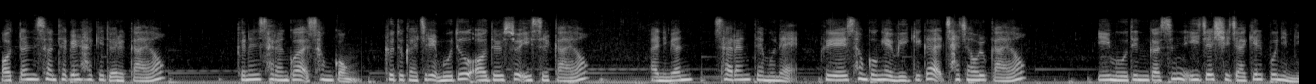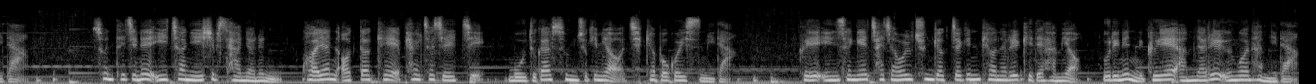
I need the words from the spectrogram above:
어떤 선택을 하게 될까요? 그는 사랑과 성공 그 두 가지를 모두 얻을 수 있을까요? 아니면 사랑 때문에 그의 성공의 위기가 찾아올까요? 이 모든 것은 이제 시작일 뿐입니다. 손태진의 2024년은 과연 어떻게 펼쳐질지 모두가 숨죽이며 지켜보고 있습니다. 그의 인생에 찾아올 충격적인 변화를 기대하며 우리는 그의 앞날을 응원합니다.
